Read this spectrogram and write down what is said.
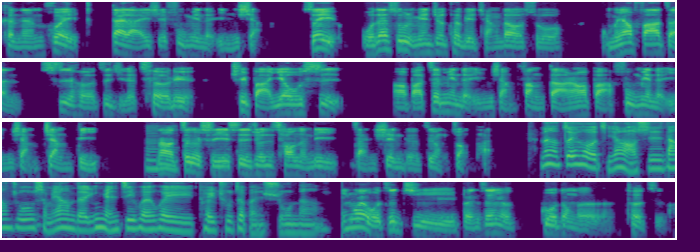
可能会带来一些负面的影响。所以我在书里面就特别强调说，我们要发展适合自己的策略，去把优势啊，把正面的影响放大，然后把负面的影响降低。那这个其实是就是超能力展现的这种状态。那最后请教老师，当初什么样的因缘际会会推出这本书呢？因为我自己本身有过动的特质嘛，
